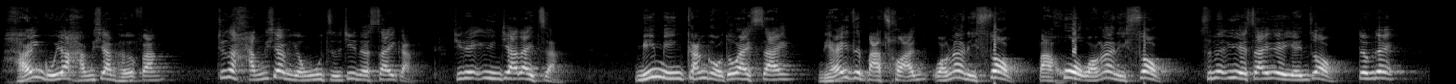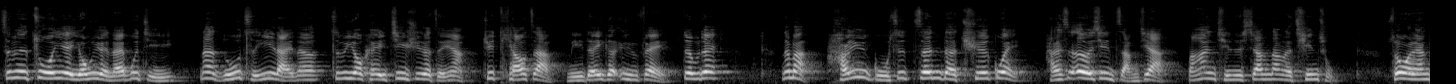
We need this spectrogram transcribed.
航运股要航向何方？就是航向永无止境的塞港。今天运价在涨，明明港口都在塞，你还一直把船往那里送，把货往那里送，是不是越塞越严重？对不对？是不是作业永远来不及？那如此一来呢，是不是又可以继续的怎样去调整你的一个运费，对不对？那么航运股是真的缺柜，还是恶性涨价？答案其实相当的清楚，所以我俩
